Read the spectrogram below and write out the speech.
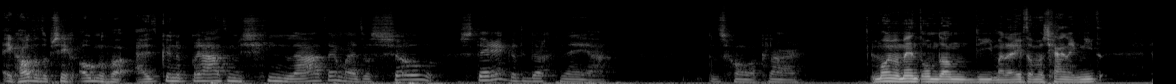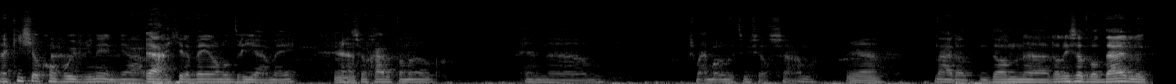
Ik had het op zich ook nog wel uit kunnen praten, misschien later. Maar het was zo sterk dat ik dacht, nee ja, dat is gewoon wel klaar. Een mooi moment om dan die... Maar dat heeft dan waarschijnlijk niet... En dan kies je ook gewoon voor je vriendin. Ja, Ja. weet je, daar ben je dan al drie jaar mee. Ja, Zo gaat het dan ook. En ehm, volgens mij wonen we toen zelfs samen. ja. Nou, dat, dan, eh, dan is dat wel duidelijk.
